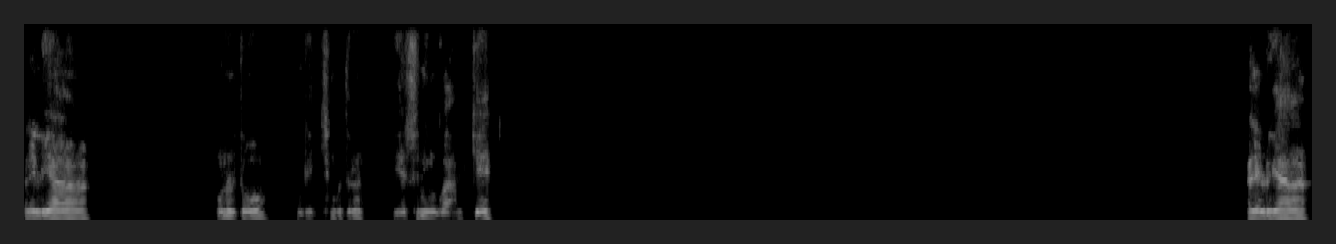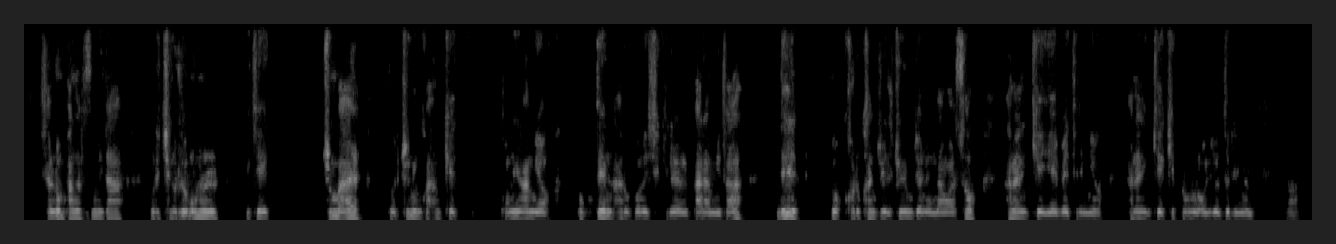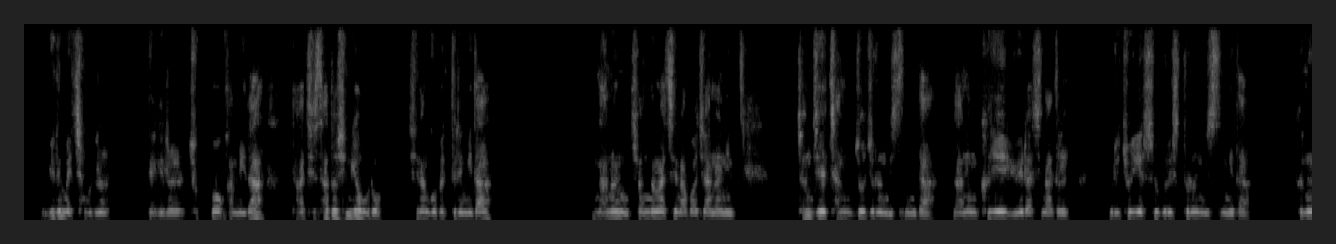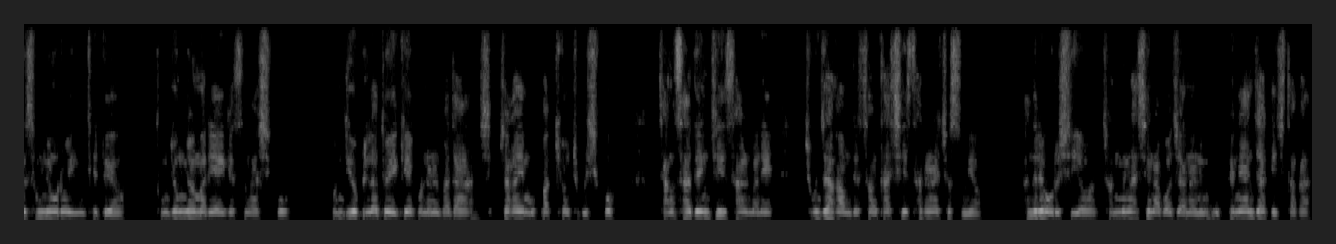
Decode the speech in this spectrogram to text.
할렐루야. 오늘도 우리 친구들은 예수님과 함께 할렐루야. 샬롬 반갑습니다. 우리 친구들 오늘 이제 주말 또 주님과 함께 동행하며 복된 하루 보내시기를 바랍니다. 내일 또 거룩한 주일 주님 전에 나와서 하나님께 예배드리며 하나님께 기쁨을 올려드리는 어, 믿음의 친구들 되기를 축복합니다. 다 같이 사도신경으로 신앙 고백 드립니다. 나는 전능하신 아버지 하나님 전지의 창조주를 믿습니다. 나는 그의 유일하신 아들 우리 주 예수 그리스도를 믿습니다. 그는 성령으로 잉태되어 동정녀 마리아에게 성하시고 본디오 빌라도에게 고난을 받아 십자가에 못 박혀 죽으시고 장사된 지 사흘 만에 죽은 자 가운데서 다시 살아나셨으며 하늘에 오르시어 전능하신 아버지 하나님 우편에 앉아 계시다가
